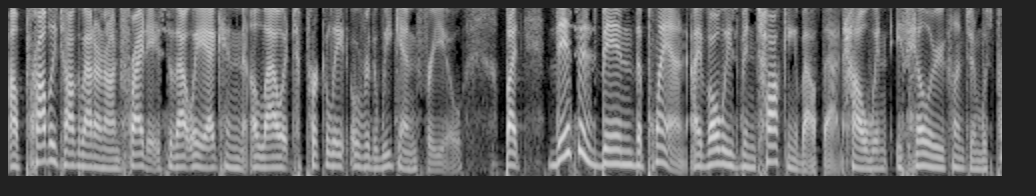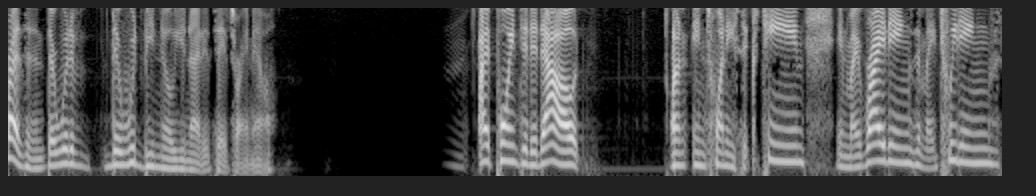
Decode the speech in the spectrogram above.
I'll probably talk about it on Friday, so that way I can allow it to percolate over the weekend for you. But this has been the plan. I've always been talking about that. How when if Hillary Clinton was president, there would have there would be no United States right now. I pointed it out in 2016 in my writings and my tweetings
